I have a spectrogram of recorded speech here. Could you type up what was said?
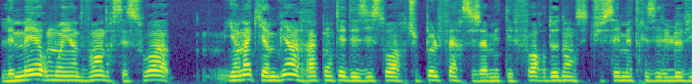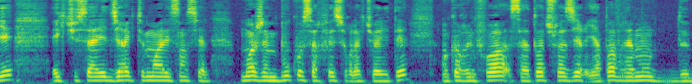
Les meilleurs moyens de vendre, c'est soit il y en a qui aiment bien raconter des histoires. Tu peux le faire si jamais tu fort dedans, si tu sais maîtriser les leviers et que tu sais aller directement à l'essentiel. Moi, j'aime beaucoup surfer sur l'actualité. Encore une fois, c'est à toi de choisir. Il n'y a pas vraiment de,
